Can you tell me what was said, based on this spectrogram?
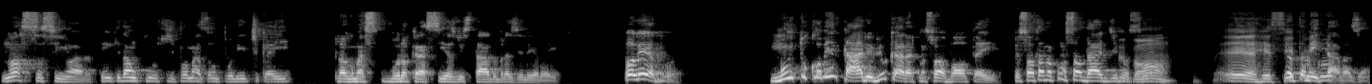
Nossa Senhora, tem que dar um curso de formação política aí para algumas burocracias do Estado brasileiro aí. Toledo, muito comentário, viu, cara, com a sua volta aí. O pessoal tava com saudade de você. Bom, é, Eu também tava, Zé.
